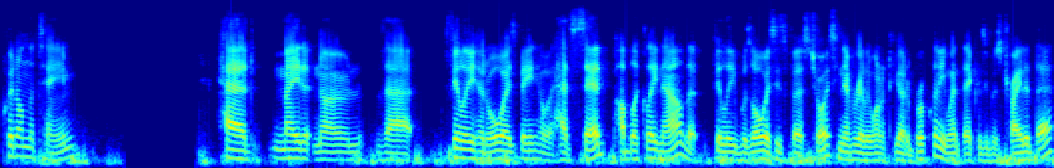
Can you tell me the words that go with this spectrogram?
quit on the team had made it known that Philly had always been, or had said publicly now that Philly was always his first choice. He never really wanted to go to Brooklyn. He went there because he was traded there.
